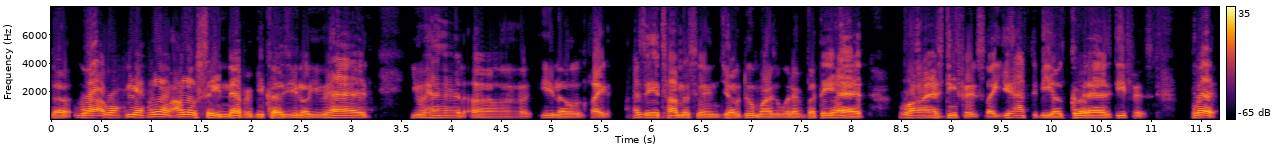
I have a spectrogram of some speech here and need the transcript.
the well, well I mean I won't I won't say never because you know you had you had uh you know like Isaiah Thomas and Joe Dumars or whatever, but they had raw ass defense. Like you have to be a good ass defense. But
